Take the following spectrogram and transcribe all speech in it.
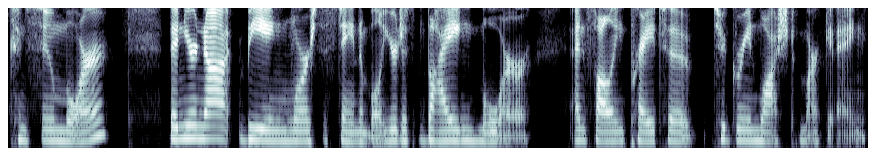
consume more then you're not being more sustainable you're just buying more and falling prey to to greenwashed marketing.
